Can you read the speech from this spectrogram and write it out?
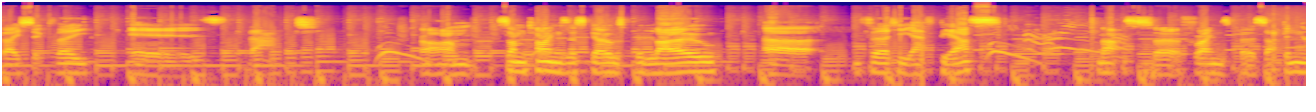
basically is that um, sometimes this goes below uh, 30 FPS. That's uh, frames per second.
